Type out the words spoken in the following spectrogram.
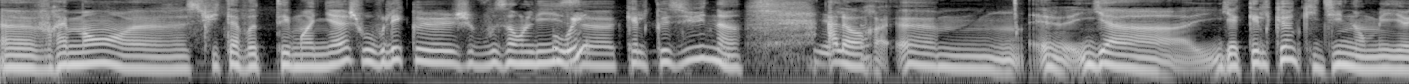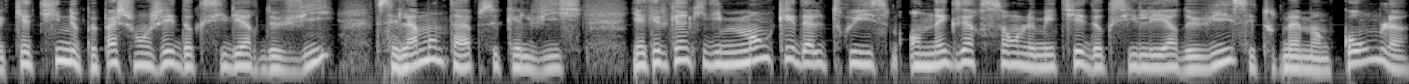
euh, vraiment euh, suite à votre témoignage. Vous voulez que je vous en lise Oui. euh, quelques-unes? Alors, euh, il y a, y a quelqu'un qui dit non, mais Cathy ne peut pas changer d'auxiliaire de vie. C'est lamentable ce qu'elle vit. Il y a quelqu'un qui dit manquer d'altruisme en exerçant le métier d'auxiliaire de vie, c'est tout de même un comble.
